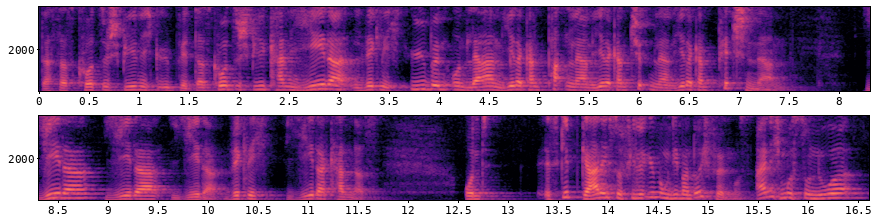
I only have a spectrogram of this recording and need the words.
dass das kurze Spiel nicht geübt wird. Das kurze Spiel kann jeder wirklich üben und lernen. Jeder kann putten lernen, jeder kann chippen lernen, jeder kann pitchen lernen. Jeder, jeder, jeder, wirklich jeder kann das. Und es gibt gar nicht so viele Übungen, die man durchführen muss. Eigentlich musst du nur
